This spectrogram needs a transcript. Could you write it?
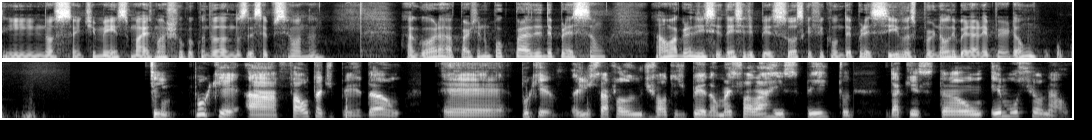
em nossos sentimentos, mais machuca quando ela nos decepciona. Agora, partindo um pouco para a depressão, há uma grande incidência de pessoas que ficam depressivas por não liberarem perdão? Sim, porque a falta de perdão é. Porque a gente está falando de falta de perdão, mas falar a respeito da questão emocional.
